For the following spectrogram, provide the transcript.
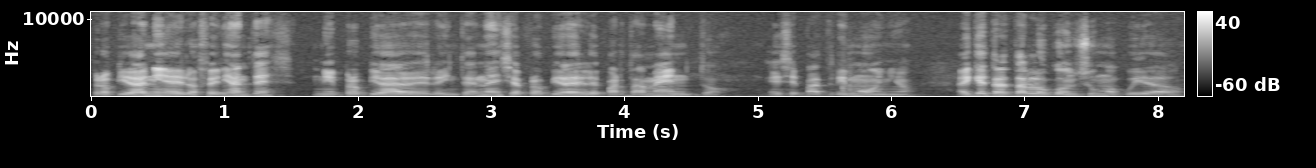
propiedad ni de los feriantes, ni propiedad de la Intendencia, propiedad del departamento, ese patrimonio, hay que tratarlo con sumo cuidado.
